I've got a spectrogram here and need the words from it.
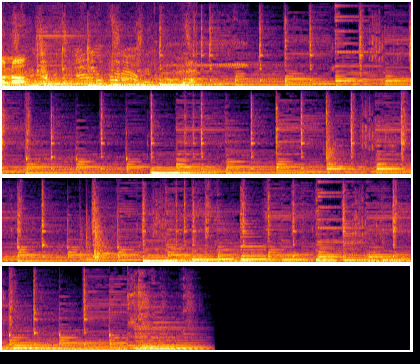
বলো।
